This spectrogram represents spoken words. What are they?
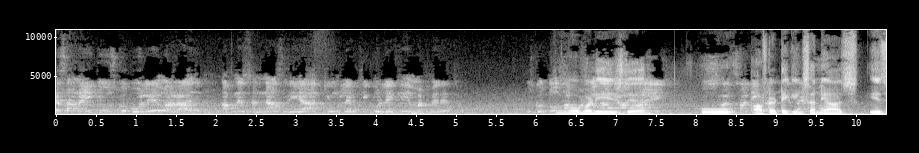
ऐसा नहीं कि उसको बोले महाराज अपने संन्यास लिया क्यों लड़की को लेके ये मठ में रहते हो उसको दो थप्पड़ nobody लगा is के there आए, who शादी after करके taking बैठे। sannyas is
